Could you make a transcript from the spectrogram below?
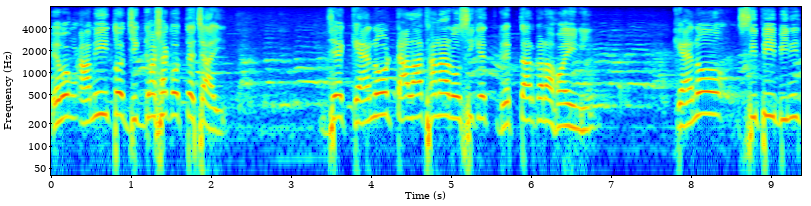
এবং আমি তো জিজ্ঞাসা করতে চাই যে কেন টালা থানার ওসিকে গ্রেপ্তার করা হয়নি? কেন সিপি বিনীত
